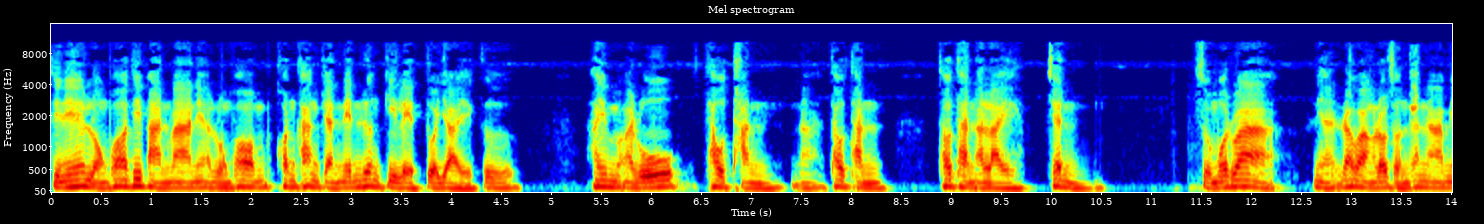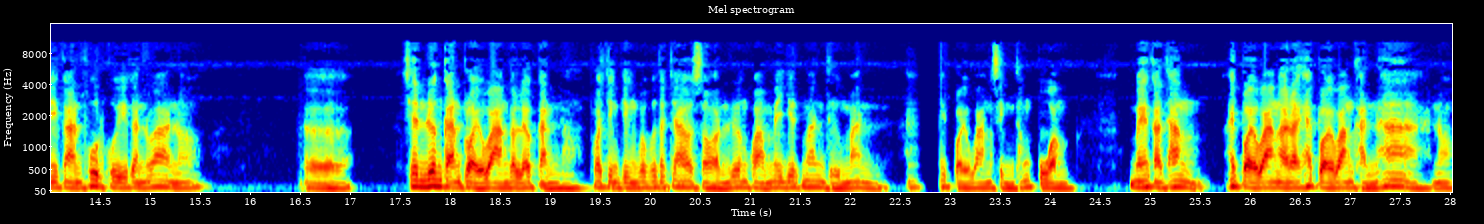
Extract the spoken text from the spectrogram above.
ทีนี้หลวงพ่อที่ผ่านมาเนี่ยหลวงพ่อค่อนข้างจะเน้นเรื่องกิเลสตัวใหญ่คือ ให้มารู้เท่าทันนะเท่าทัน เท่าทันอะไร เช่น สมมติว่าเนี่ยระหว่างเราสนทนามีการพูดคุยกันว่าเนาะเออ เช่นเรื่องการปล่อยวางกันแล้วกันเนาะเพราะจริง ๆ พระพุทธเจ้าสอนเรื่องความไม่ยึดมั่นถือมั่น ให้ปล่อยวางสิ่งทั้งปวง แม้กระทั่งให้ปล่อยวางอะไร ให้ปล่อยวางขันห้าเนาะ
